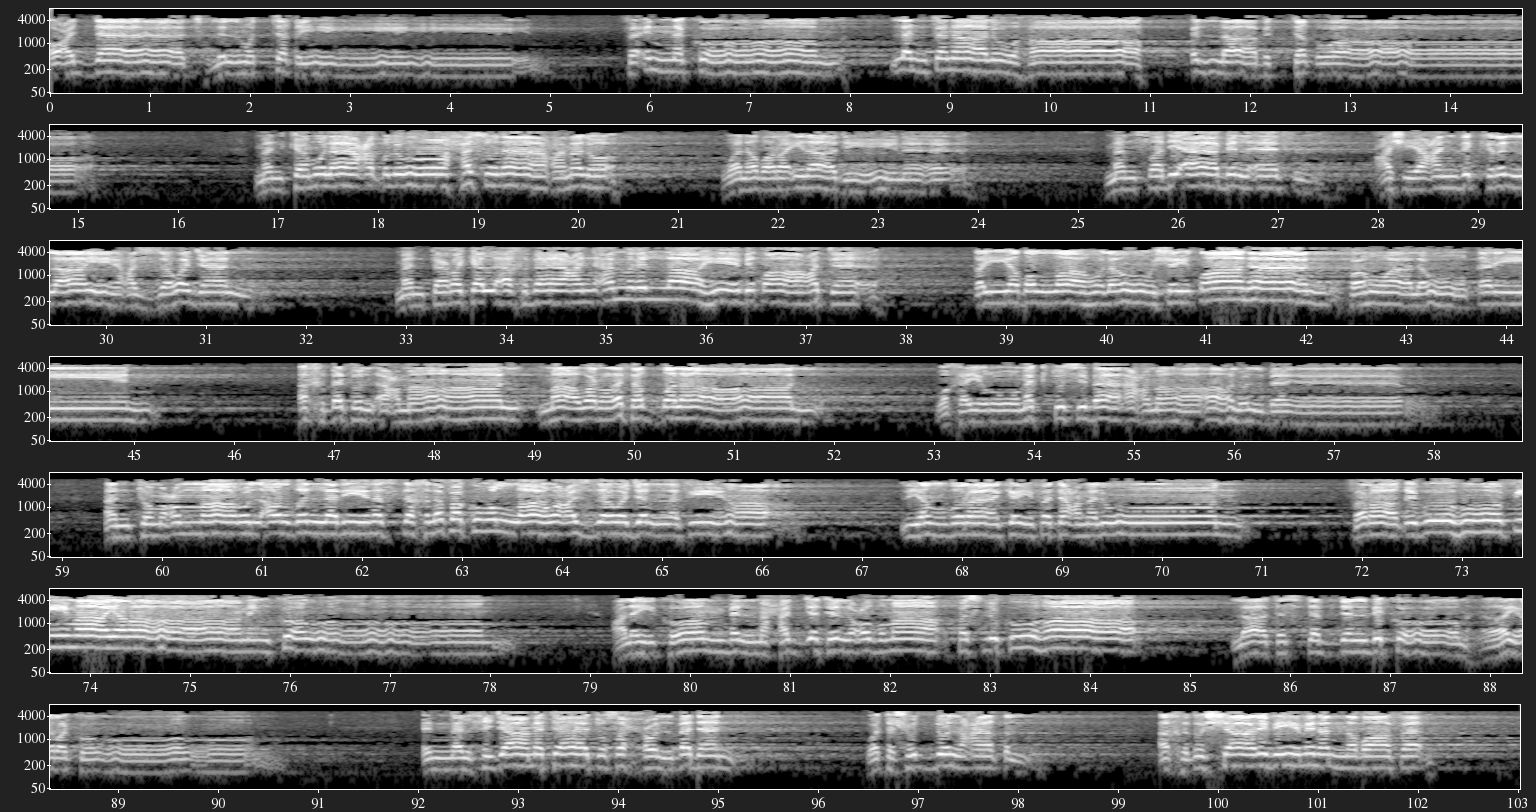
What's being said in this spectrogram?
أعدت للمتقين. فإنكم لن تنالوها إلا بالتقوى. من كمل عقله حسن عمله ونظر إلى دينه من صدئ بالإثم عشي عن ذكر الله عز وجل. من ترك الأخذ عن أمر الله بطاعته قيض الله له شيطانا فهو له قرين. أخبث الأعمال ما ورث الضلال وخير ما اكتسب أعمال البير. أنتم عمار الأرض الذين استخلفكم الله عز وجل فيها لينظر كيف تعملون. فراقبوه فيما يرى منكم. عليكم بالمحجة العظمى فاسلكوها. لا تستبدل بكم غيركم. إن الحجامة تصح البدن وتشد العقل. أخذ الشارب من النظافة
